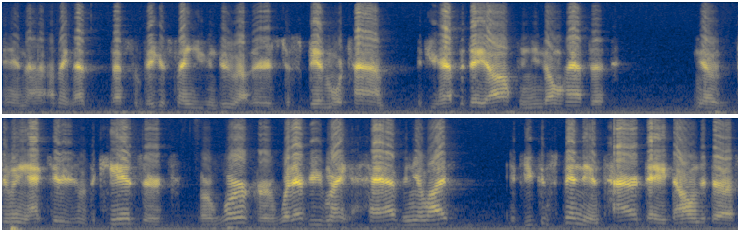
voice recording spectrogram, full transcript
And uh, I think that that's the biggest thing you can do out there is just spend more time. If you have the day off and you don't have to, you know, do any activities with the kids or or work or whatever you might have in your life, if you can spend the entire day dawn to dusk,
